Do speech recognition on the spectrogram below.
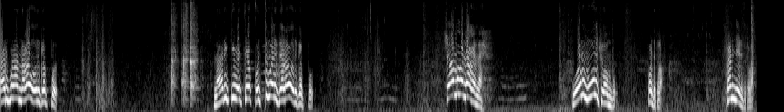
கருப்பலாந்தாலும் ஒரு கப்பு. நறுக்கி வச்ச கொத்துமல்லி தலை ஒரு கப்பு சோம்பு கொண்டாங்கண்ணே ஒரு மூணு சோம்பு. போட்டுக்கலாம். கணிஞ்சு எடுத்துக்கலாம்.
